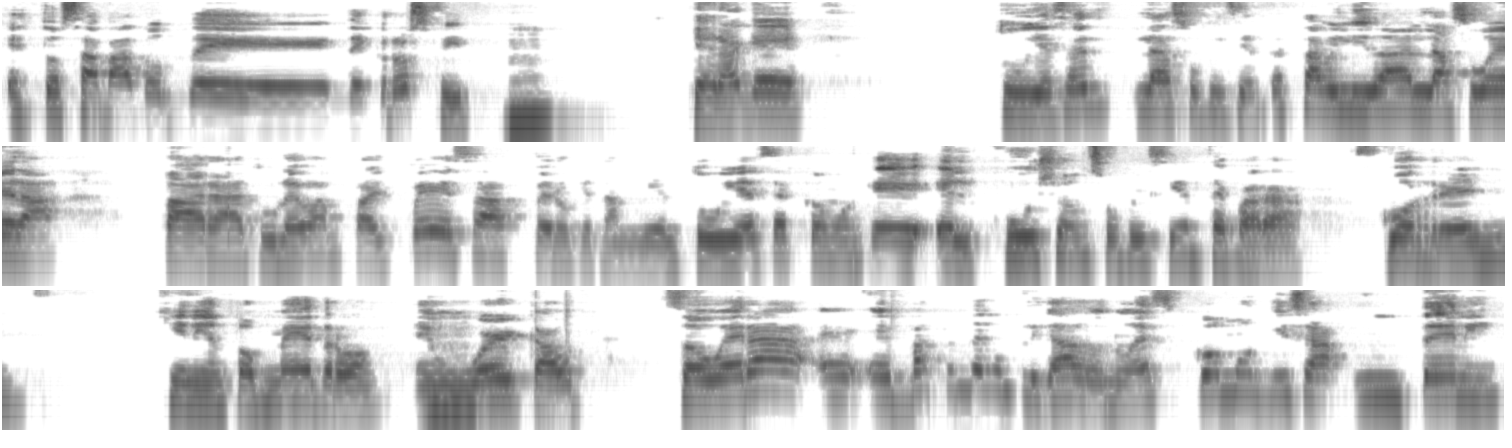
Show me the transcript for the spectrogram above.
estos zapatos de, de CrossFit, que era que tuviese la suficiente estabilidad en la suela para tú levantar pesas, pero que también tuviese como que el cushion suficiente para correr 500 metros en un workout. So era, eh, es, bastante complicado, no es como quizás un tenis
